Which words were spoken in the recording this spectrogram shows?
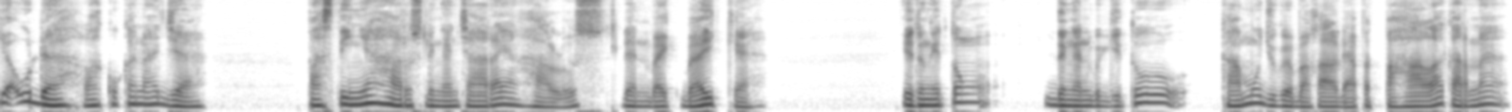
ya udah lakukan aja. Pastinya harus dengan cara yang halus dan baik-baik ya. Hitung-hitung dengan begitu kamu juga bakal dapat pahala karena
